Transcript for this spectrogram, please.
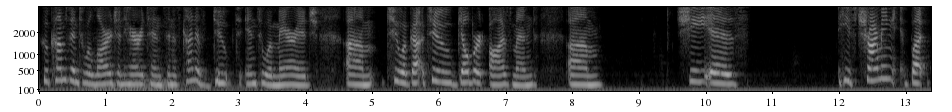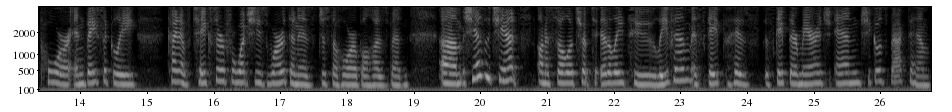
who comes into a large inheritance and is kind of duped into a marriage um, to a to Gilbert Osmond. Um, she is, he's charming but poor and basically kind of takes her for what she's worth and is just a horrible husband. Um, she has the chance on a solo trip to Italy to leave him, escape his, escape their marriage, and she goes back to him.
